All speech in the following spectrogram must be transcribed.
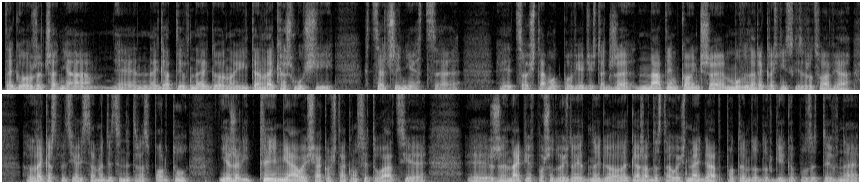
tego orzeczenia e, negatywnego, no i ten lekarz musi, chce czy nie chce, coś tam odpowiedzieć. Także na tym kończę. Mówił Darek Kraśnicki z Wrocławia, lekarz specjalista medycyny transportu. Jeżeli Ty miałeś jakąś taką sytuację, y, że najpierw poszedłeś do jednego lekarza, dostałeś negat, potem do drugiego pozytywne,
